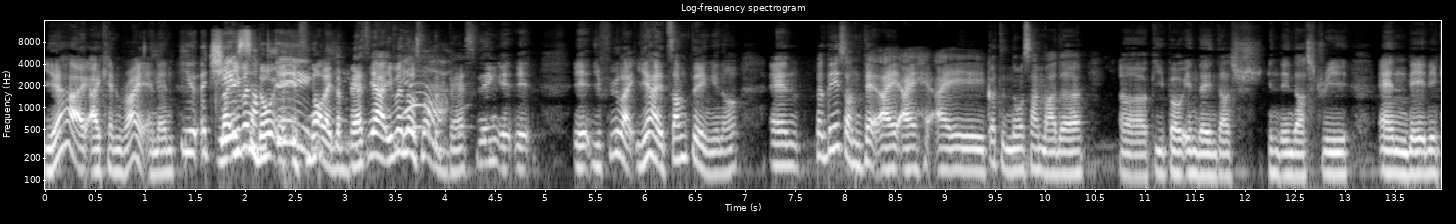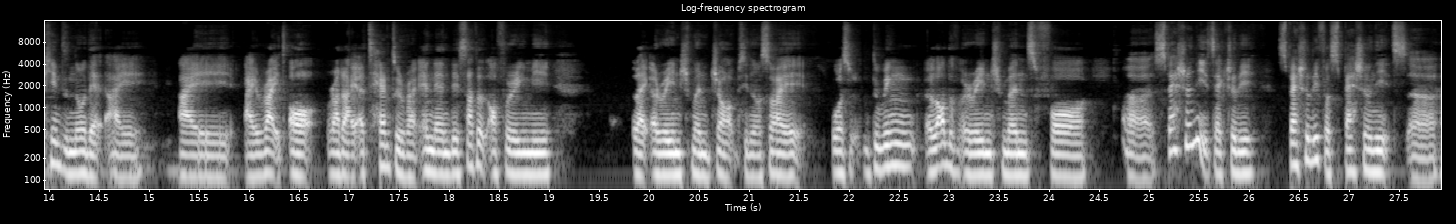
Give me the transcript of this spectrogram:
yeah I, I can write. And then You achieved like even something. though it, it's not like the best yeah even though it's not the best thing it, it it you feel like yeah it's something you know? And but based on that I I I got to know some other uh people in the industry in the industry and they, they came to know that I I I write or rather I attempt to write. And then they started offering me like arrangement jobs you know? So I was doing a lot of arrangements for uh special needs actually especially for special needs uh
